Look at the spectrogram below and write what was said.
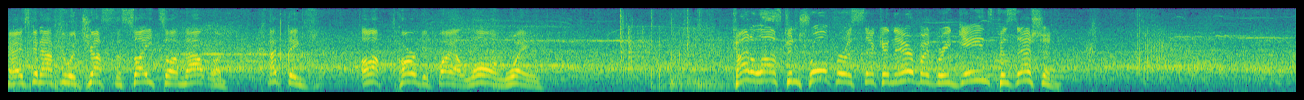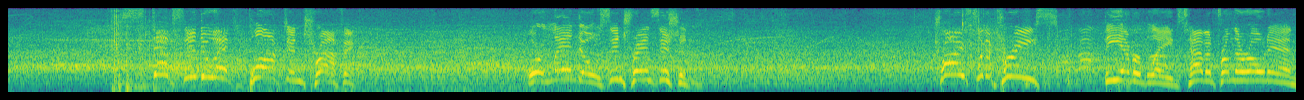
Yeah, he's going to have to adjust the sights on that one. That thing's off target by a long way. Kind of lost control for a second there, but regains possession. Steps into it. Blocked in traffic. Orlando's in transition. Tries to the crease. The Everblades have it from their own end.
